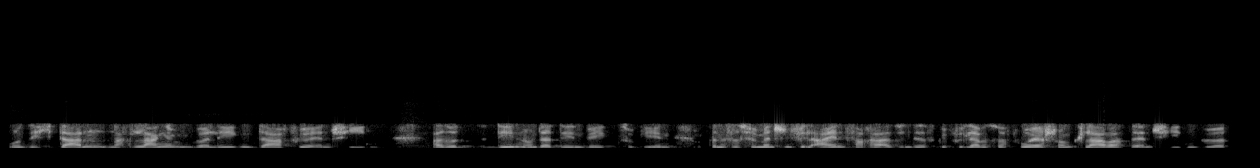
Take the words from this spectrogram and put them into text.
und sich dann nach langem Überlegen dafür entschieden. Also den unter den Weg zu gehen. Dann ist es für Menschen viel einfacher, als wenn sie das Gefühl haben, es war vorher schon klar, was da entschieden wird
